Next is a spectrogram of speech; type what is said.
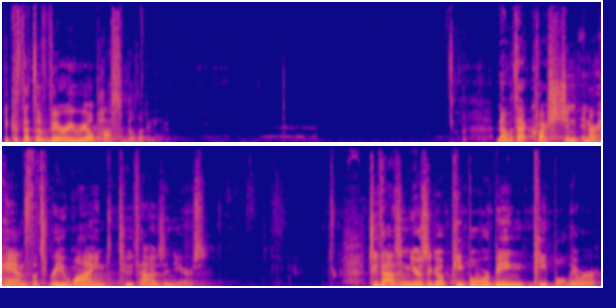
Because that's a very real possibility. Now, with that question in our hands, let's rewind 2,000 years. 2,000 years ago, people were being people. They were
